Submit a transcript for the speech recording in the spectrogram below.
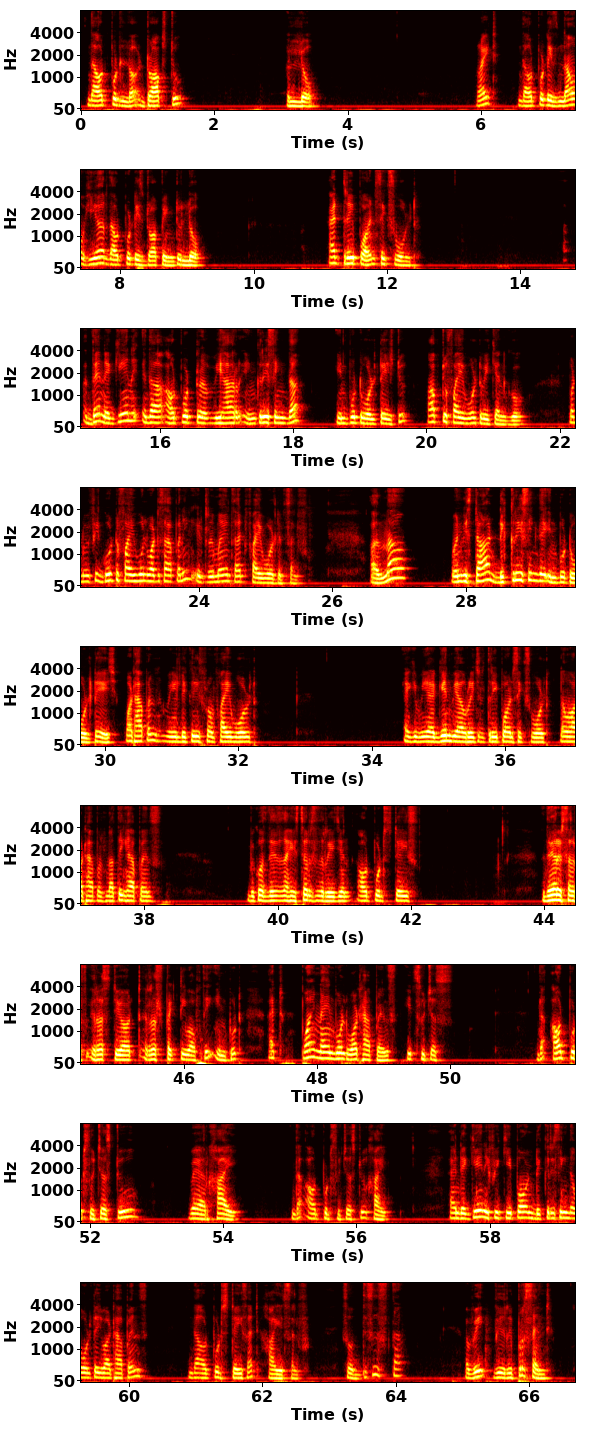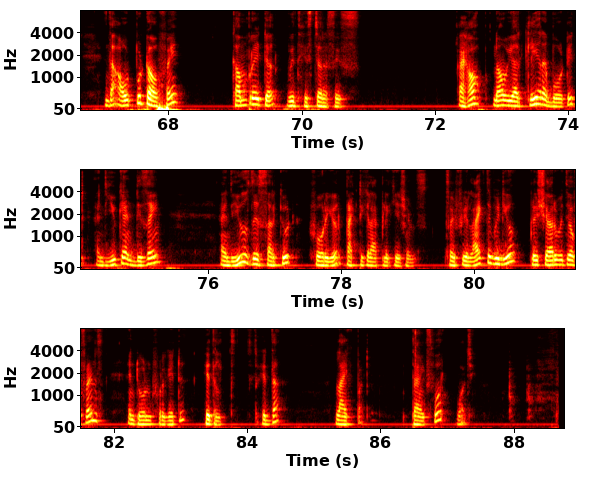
The output drops to low. Right? The output is now here. The output is dropping to low. At 3.6 volt then again in the output uh, we are increasing the input voltage to up to 5 volt we can go. But if we go to 5 volt what is happening? It remains at 5 volt itself. And now when we start decreasing the input voltage what happens? We will decrease from 5 volt. Again we again we have reached 3.6 volt. Now what happens? Nothing happens. Because this is a hysteresis region. Output stays there itself irrespective of the input. At 0.9 volt what happens? It switches. The output switches to where? High. The output switches to high. And again if we keep on decreasing the voltage what happens? The output stays at high itself. So this is the way we represent the output of a comparator with hysteresis I hope now you are clear about it and you can design and use this circuit for your practical applications. So if you like the video, please share with your friends and don't forget to hit the, like button. Thanks for watching.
